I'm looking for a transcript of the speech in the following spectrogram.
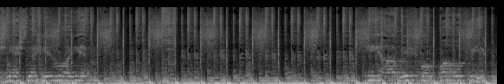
śnieg nie moje I aby umowi People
